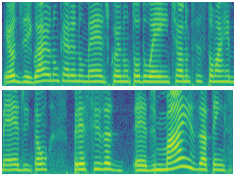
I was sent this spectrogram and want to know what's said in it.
eu digo, ah, eu não quero ir no médico, eu não estou doente, eu não preciso tomar remédio, então precisa é, de mais atenção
